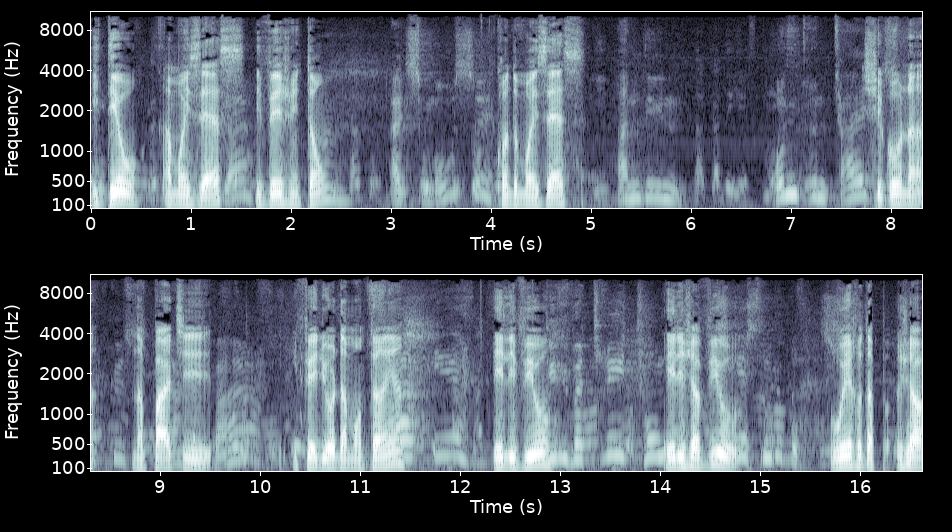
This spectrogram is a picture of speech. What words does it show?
e deu a Moisés. E vejo então, quando Moisés chegou na, na parte inferior da montanha, ele viu, ele já viu o erro da, já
